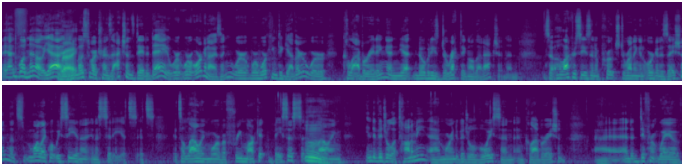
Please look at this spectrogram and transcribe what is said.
Yeah, well, no, yeah. Right. I mean, most of our transactions day to day, we're we're organizing, we're we're working together, we're collaborating, and yet nobody's directing all that action. And so, holacracy is an approach to running an organization that's more like what we see in a in a city. It's it's it's allowing more of a free market basis and mm. allowing individual autonomy, uh, more individual voice and, and collaboration, uh, and a different way of,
